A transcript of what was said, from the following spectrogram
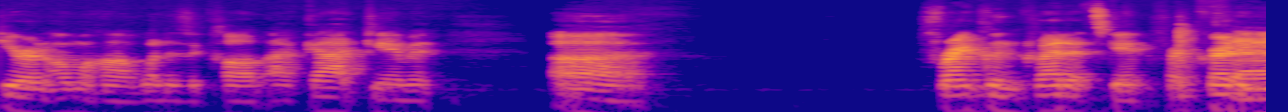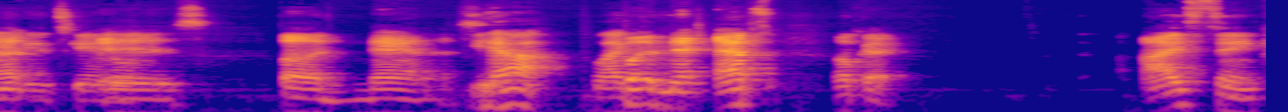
here in Omaha, what is it called? Uh, God damn it, uh, Franklin Credit Scandal, Credit That Union Scandal. is bananas. yeah, like but abs- okay. I think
